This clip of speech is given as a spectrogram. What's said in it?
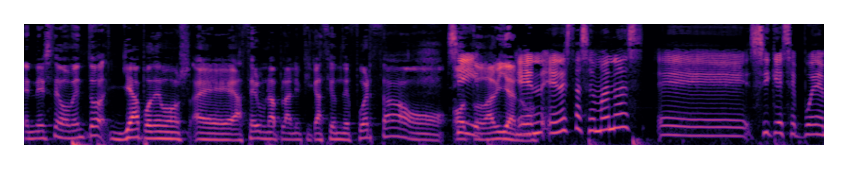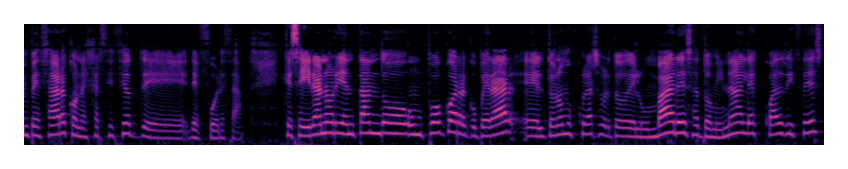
en este momento ya podemos eh, hacer una planificación de fuerza o, todavía no. En, en estas semanas eh, sí que se puede empezar con ejercicios de, de fuerza, que se irán orientando un poco a recuperar el tono muscular, sobre todo de lumbares, abdominales, cuádriceps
